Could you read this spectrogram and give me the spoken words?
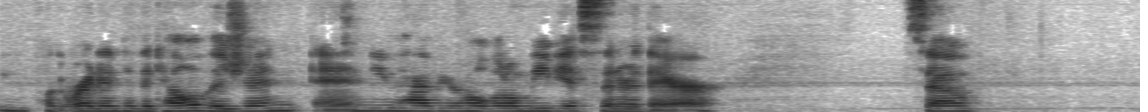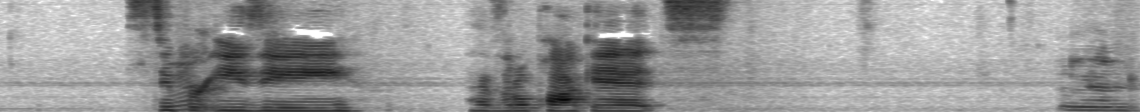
You plug it right into the television, and you have your whole little media center there. So, super yeah. easy. Has little pockets. And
